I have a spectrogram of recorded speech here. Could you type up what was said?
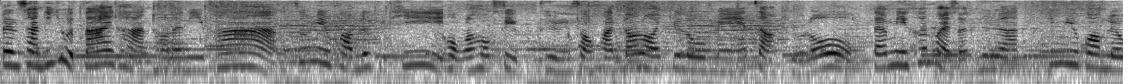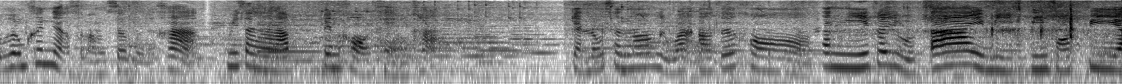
เป็นชั้นที่อยู่ใต้ฐานธรณีภาค ซึ่งมีความลึกอยู่ที่ 660 ถึง 2,900 กิโลเมตร จากผิวโลก และมีคลื่นไหวสะเทือน ที่มีความเร็วเพิ่มขึ้นอย่างสม่ำเสมอค่ะ มีสถานะเป็นของแข็งค่ะแก่นโลกชั้นนอกหรือว่า outer core อันนี้จะอยู่ใต้มีมีโซเฟีย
